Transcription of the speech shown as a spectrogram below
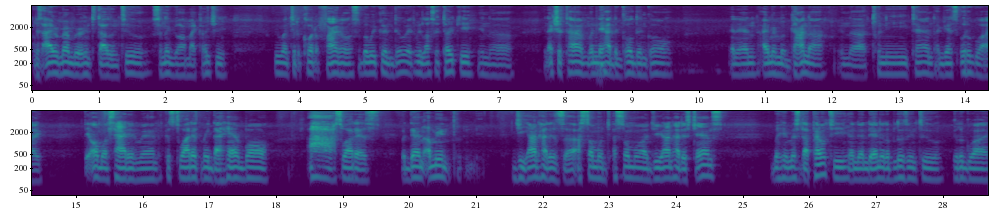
Because I remember in 2002, Senegal, my country, we went to the quarterfinals, but we couldn't do it. We lost to Turkey in uh, in extra time when they had the golden goal. And then I remember Ghana in uh, 2010 against Uruguay. They almost had it, man, because Suarez made that handball. Ah, Suarez. But then, I mean, Gyan had his, uh, Asamoah, Asamoah Gyan had his chance, but he missed that penalty, and then they ended up losing to Uruguay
